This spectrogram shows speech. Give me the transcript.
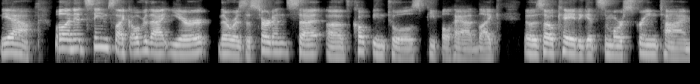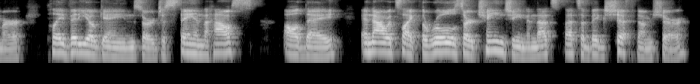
Yeah. Well, and it seems like over that year, there was a certain set of coping tools people had. Like it was okay to get some more screen time or play video games or just stay in the house all day. And now it's like the rules are changing and that's that's a big shift, I'm sure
